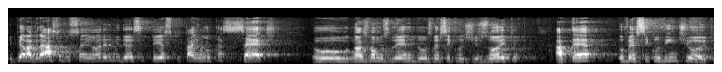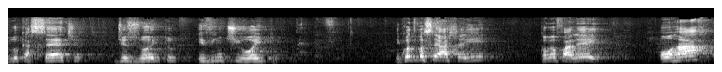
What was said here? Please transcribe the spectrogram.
E pela graça do Senhor, Ele me deu esse texto que está em Lucas 7. O, nós vamos ler dos versículos 18 até o versículo 28. Lucas 7, 18 e 28. Enquanto você acha aí, como eu falei, honrar,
